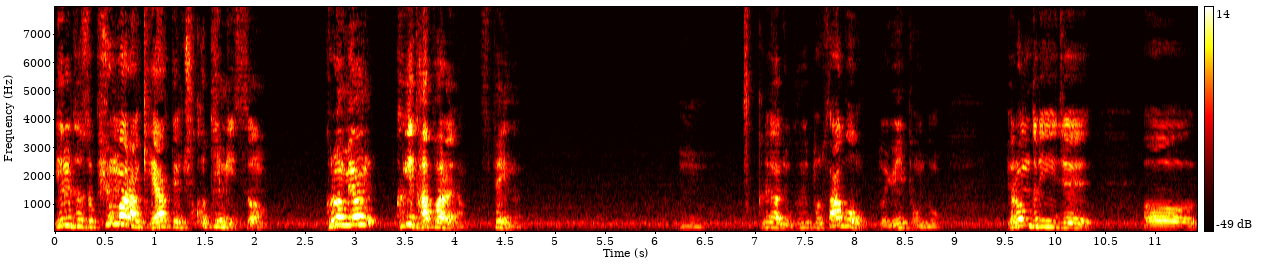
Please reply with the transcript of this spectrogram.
예를 들어서 퓨마랑 계약된 축구팀이 있어. 그러면 그게 다 팔아요 스페인은. 음, 그래가지고 그리고 또 싸고 또 유니폼도. 여러분들이 이제 어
